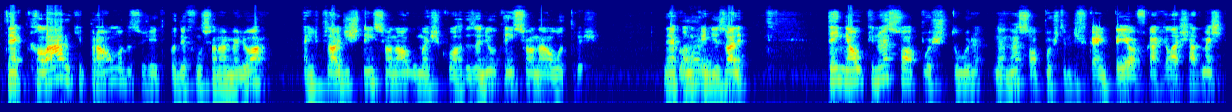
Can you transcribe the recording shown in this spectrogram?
Então, é claro que para a alma do sujeito poder funcionar melhor, a gente precisava distensionar algumas cordas ali ou tensionar outras. Né? Como quem diz, olha, tem algo que não é só a postura, né? não é só a postura de ficar em pé ou ficar relaxado, mas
